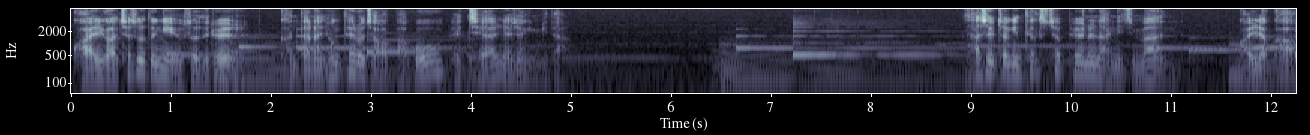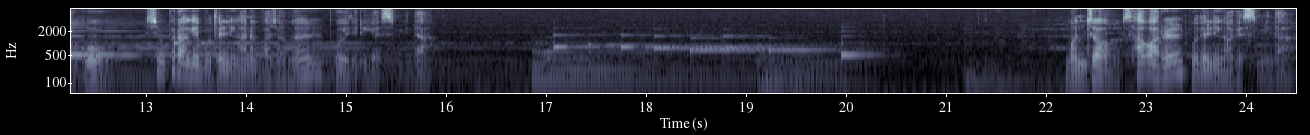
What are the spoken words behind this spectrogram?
과일과 채소 등의 요소들을 간단한 형태로 작업하고 배치할 예정입니다. 사실적인 텍스처 표현은 아니지만 간략화하고 심플하게 모델링하는 과정을 보여드리겠습니다. 먼저 사과를 모델링 하겠습니다.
